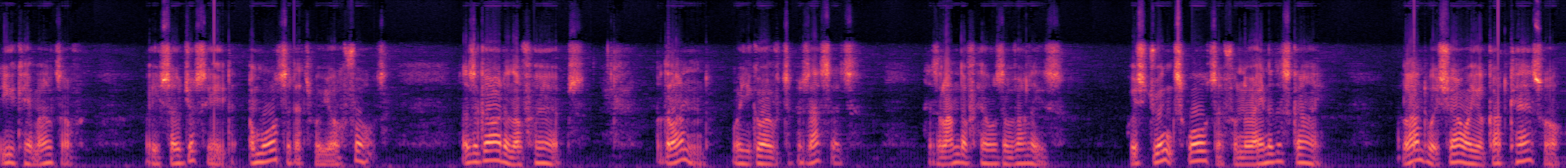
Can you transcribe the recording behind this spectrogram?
that you came out of, where you sowed your seed and watered it with your foot, as a garden of herbs. But the land where you go over to possess it is a land of hills and valleys, which drinks water from the rain of the sky, a land which Yahweh your God cares for.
